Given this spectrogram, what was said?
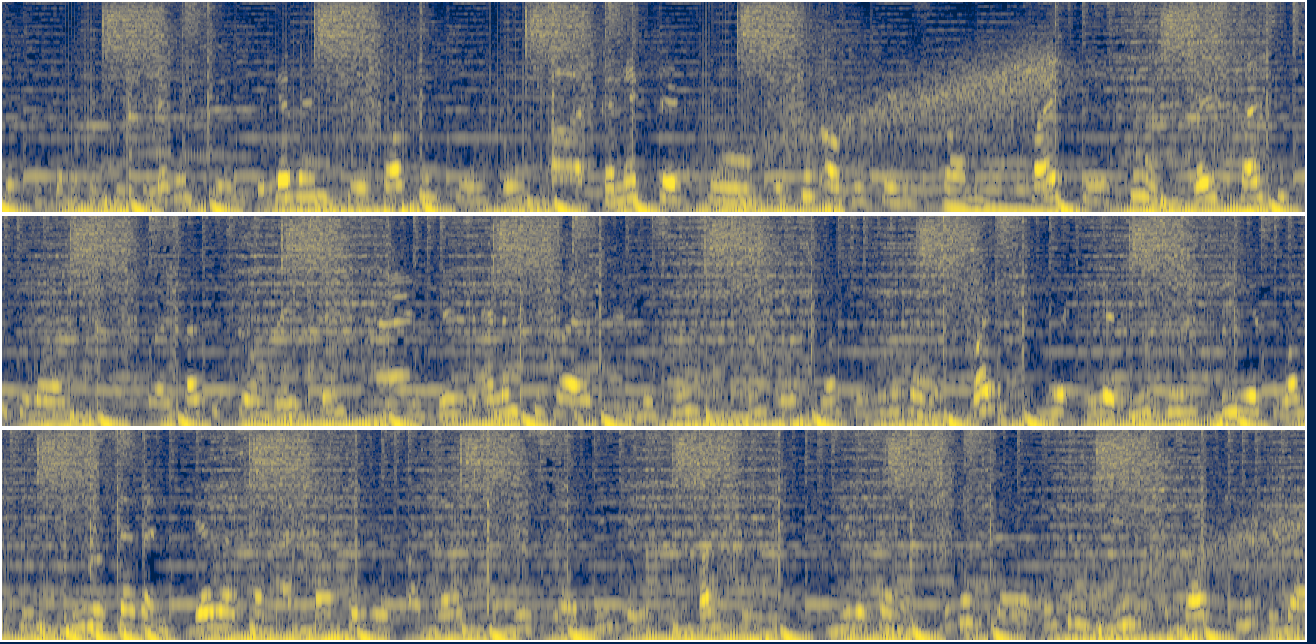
sixth is connected to 11th pin, 11 to 14 pin pins are uh, connected to input output pins from 5 to 2. There is 560 kilo ohm 560 ohm resistance and this is LM35 and this is DS1207. Why we are, using DS1207? There are some advantages of, that, this uh, DS1207 because uh, we can use the battery to the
